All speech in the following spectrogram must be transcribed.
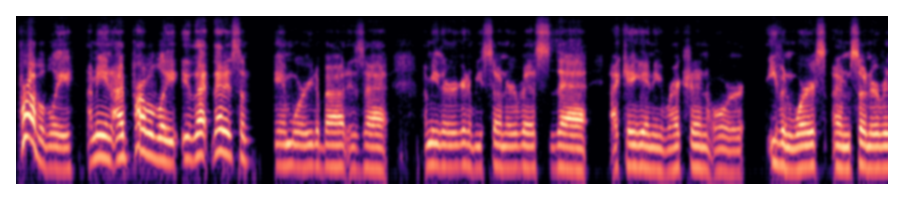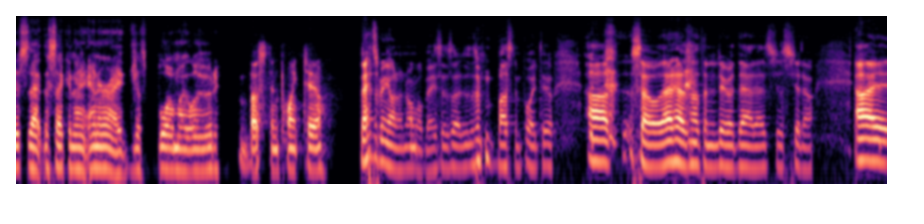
Probably. I mean, I probably that that is something I am worried about. Is that I'm either going to be so nervous that I can't get any erection, or even worse, I'm so nervous that the second I enter, I just blow my load. Bustin' point two. That's me on a normal basis. I just busting point too. Uh, so that has nothing to do with that. That's just you know, uh,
